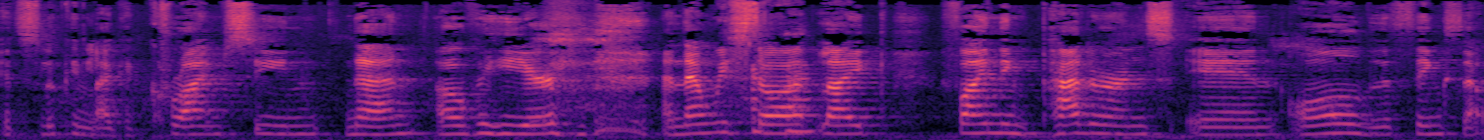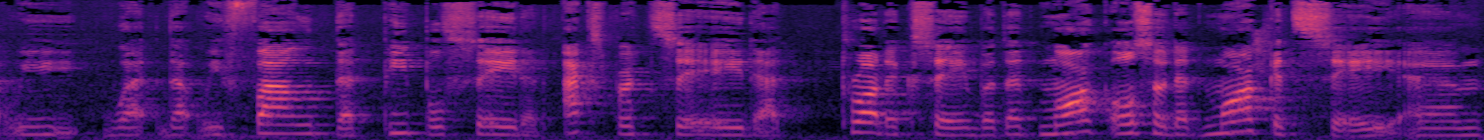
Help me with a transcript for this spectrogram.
it's looking like a crime scene then over here. And then we start like finding patterns in all the things that we what, that we found that people say, that experts say, that products say, but that mark also that markets say. Um,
